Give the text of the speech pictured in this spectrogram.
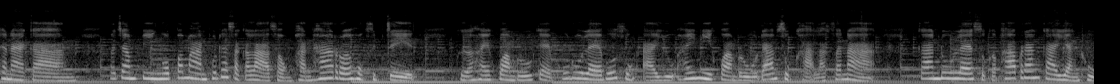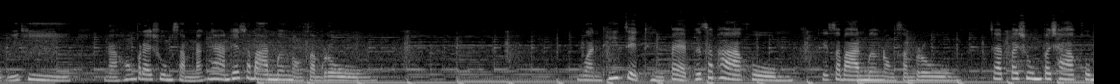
ชนาการ ประจำปีงบประมาณพุทธศักราช 2567 เพื่อให้ความรู้แก่ผู้ดูแลผู้สูงอายุให้มีความรู้ด้านสุขลักษณะ การดูแลสุขภาพร่างกายอย่างถูกวิธี ณ ห้องประชุมสำนักงานเทศบาลเมืองหนองสำโรง วันที่ 7-8 พฤษภาคม เทศบาลเมืองหนองสำโรง จัดประชุมประชาคม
